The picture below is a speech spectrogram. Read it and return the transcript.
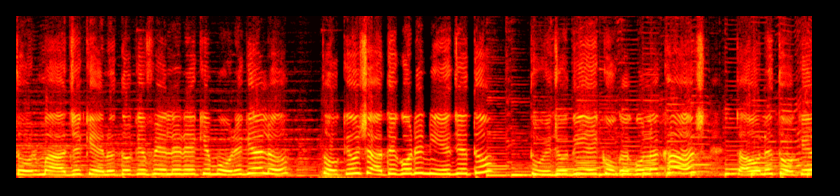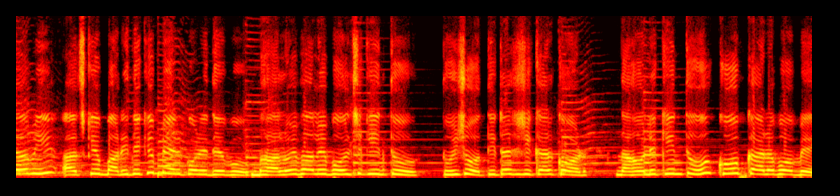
তোর মা যে কেন তোকে ফেলে রেখে মরে গেল? তোকেও সাথে করে নিয়ে যেত? তুই যদি এই কোকা কোলা খাস, তাহলে তোকে আমি আজকে বাড়ি থেকে বের করে দেব। ভালোই ভালোই বলছি কিন্তু, তুই সত্যিটা স্বীকার কর, না হলে কিন্তু খুব খারাপ হবে।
